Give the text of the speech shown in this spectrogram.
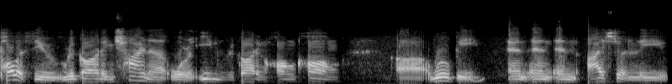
policy regarding China or even regarding Hong Kong uh, will be and, and, and I certainly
